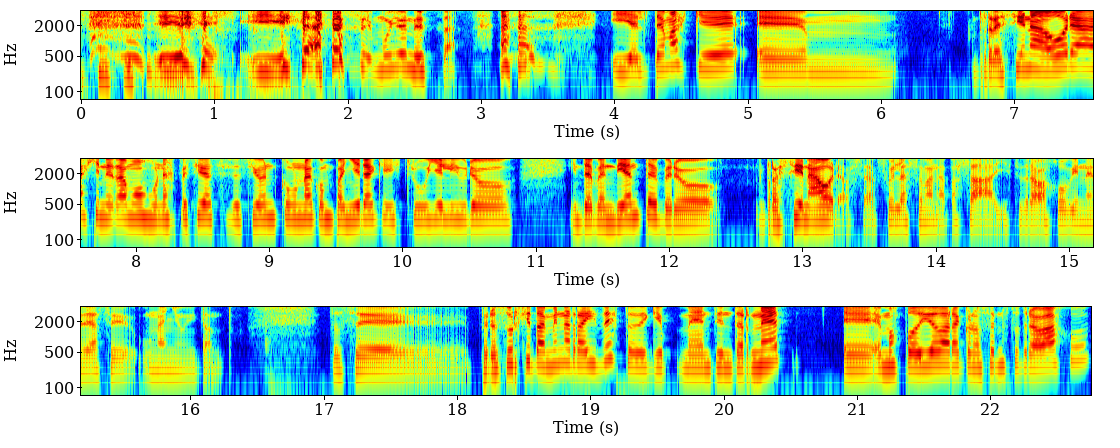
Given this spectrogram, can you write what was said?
y, y- muy honesta. y el tema es que em, recién ahora generamos una especie de asociación con una compañera que distribuye libros independientes, pero recién ahora, o sea, fue la semana pasada y este trabajo viene de hace un año y tanto. Entonces, pero surge también a raíz de esto, de que mediante internet eh, hemos podido dar a conocer nuestro trabajo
